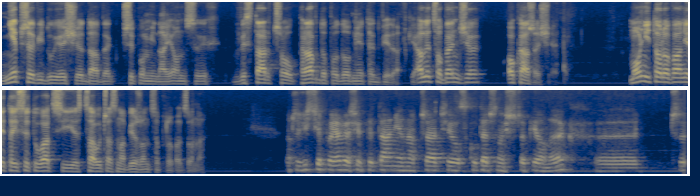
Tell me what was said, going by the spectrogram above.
nie przewiduje się dawek przypominających. Wystarczą prawdopodobnie te dwie dawki. Ale co będzie, okaże się monitorowanie tej sytuacji jest cały czas na bieżąco prowadzone. Oczywiście pojawia się pytanie na czacie o skuteczność szczepionek. E, czy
